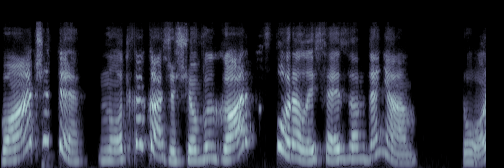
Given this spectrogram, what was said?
Бачите? Нотка каже, що ви гарно впоралися із завданням. Тож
